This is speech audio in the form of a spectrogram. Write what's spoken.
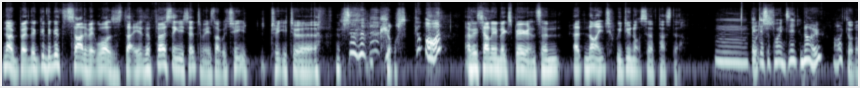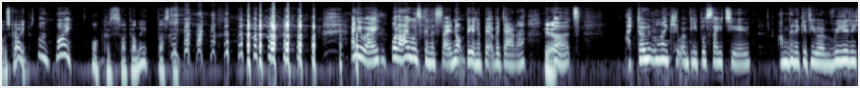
No, but the, good- the good side of it was that he, the first thing he said to me is like, "We treat you treat you to a God, Come on. an Italian experience, and at night we do not serve pasta." A bit Which- disappointed. No, I thought that was great. Come on, why? Oh, well, because I can't eat pasta. Anyway, what I was going to say, not being a bit of a downer, Yeah. but I don't like it when people say to you, I'm going to give you a really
